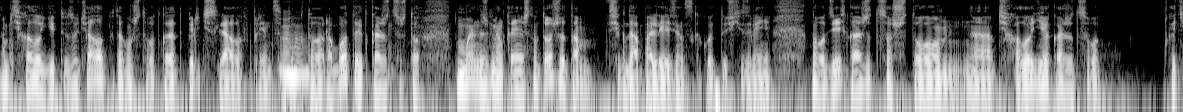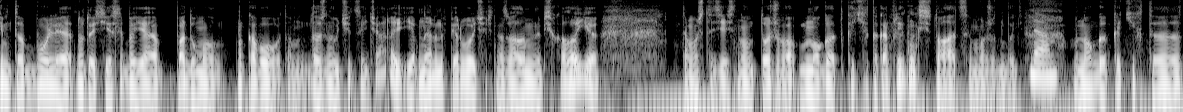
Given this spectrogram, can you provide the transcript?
А психологию ты изучала, потому что вот когда ты перечисляла, в принципе, uh-huh. кто работает, кажется, что ну, менеджмент, конечно, тоже там всегда полезен с какой-то точки зрения, но вот здесь кажется, что э, психология, кажется, вот каким-то более... Ну, то есть, если бы я подумал, на кого там должны учиться HR, я бы, наверное, в первую очередь назвал именно психологию, потому что здесь, ну, тоже много каких-то конфликтных ситуаций, может быть. Да. Много каких-то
